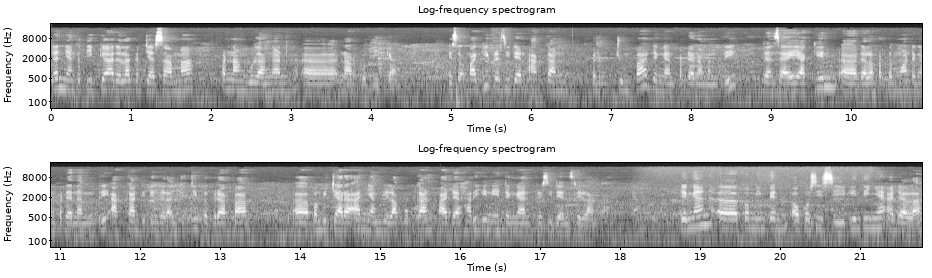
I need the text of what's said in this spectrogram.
dan yang ketiga adalah kerjasama penanggulangan uh, narkotika. Besok pagi Presiden akan berjumpa dengan Perdana Menteri dan saya yakin uh, dalam pertemuan dengan Perdana Menteri akan ditindaklanjuti beberapa uh, pembicaraan yang dilakukan pada hari ini dengan Presiden Sri Lanka. Dengan uh, pemimpin oposisi, intinya adalah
